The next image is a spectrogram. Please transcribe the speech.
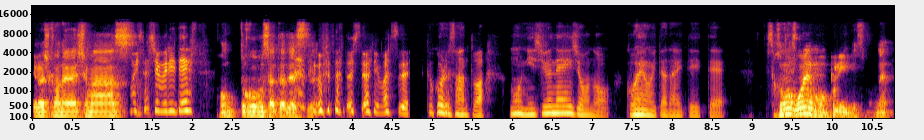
よろしくお願いしますお。久しぶりです。本当ご無沙汰ですご。無沙汰しております。所さんとはもう20年以上のご縁をいただいていて、そそのご縁もプリンですもんね。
